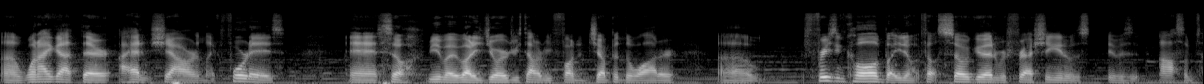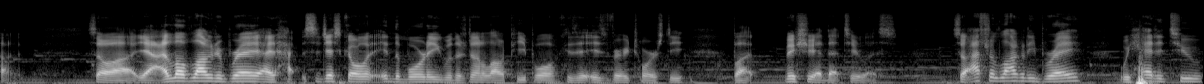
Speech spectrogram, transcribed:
Uh, when I got there, I hadn't showered in like four days, and so me and my buddy George, we thought it'd be fun to jump in the water. Um, freezing cold, but you know it felt so good, refreshing, and it was it was an awesome time. So uh, yeah, I love de Braies. I suggest going in the morning when there's not a lot of people because it is very touristy. But make sure you add that to your list. So after Lago de Braies, we headed to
